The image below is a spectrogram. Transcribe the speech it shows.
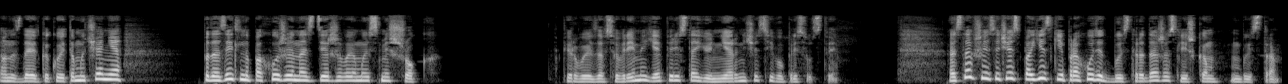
Он издает какое-то мычание, подозрительно похожее на сдерживаемый смешок. Впервые за все время я перестаю нервничать в его присутствии. Оставшаяся часть поездки проходит быстро, даже слишком быстро.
